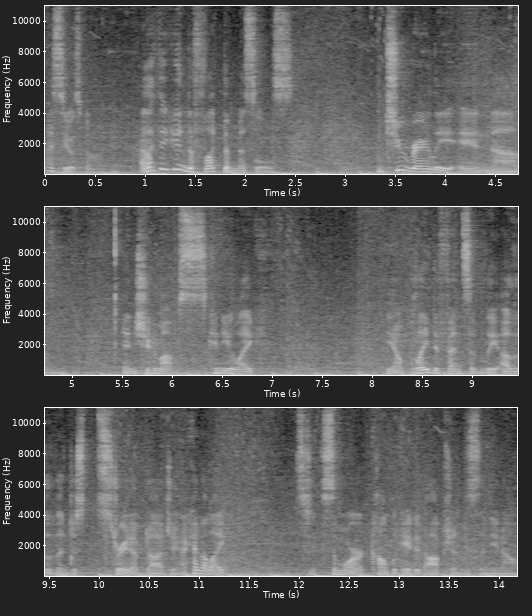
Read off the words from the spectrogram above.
I see what's going on here. I like that you can deflect the missiles. Too rarely in um, in shoot 'em ups can you like you know play defensively other than just straight up dodging. I kind of like some more complicated options than you know,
